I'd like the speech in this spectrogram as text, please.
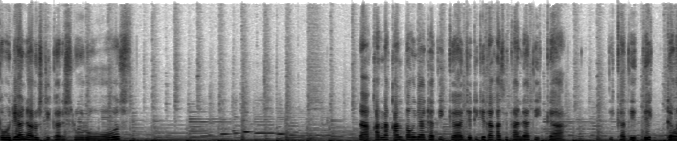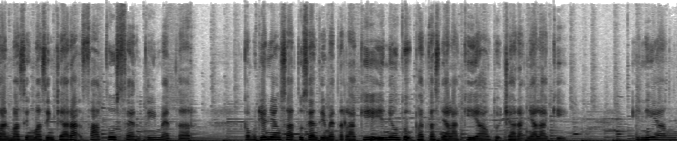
Kemudian harus digaris lurus. Nah karena kantongnya ada tiga jadi kita kasih tanda tiga. Tiga titik dengan masing-masing jarak 1 cm kemudian yang satu cm lagi ini untuk batasnya lagi ya untuk jaraknya lagi. Ini yang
